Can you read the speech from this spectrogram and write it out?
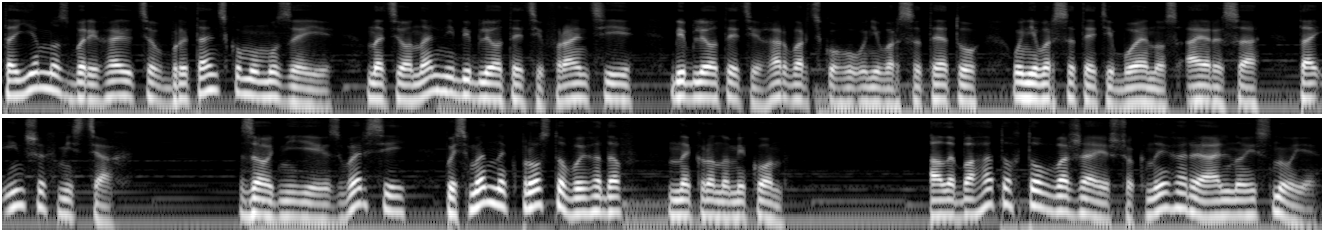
таємно зберігаються в Британському музеї, Національній бібліотеці Франції, бібліотеці Гарвардського університету, університеті Буенос-Айреса та інших місцях. За однією з версій, письменник просто вигадав Некрономікон. Але багато хто вважає, що книга реально існує.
